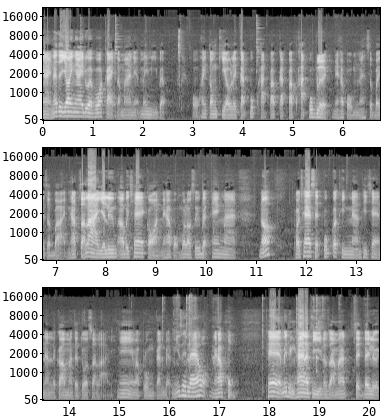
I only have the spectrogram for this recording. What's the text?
ง่าย น่าจะย่อยง่ายด้วยเพราะว่าไก่เรามาเนี่ยไม่มีแบบโอ้ให้ต้องเคี้ยวเลยกัดปุ๊บขัดปั๊บกัดปั๊บขัดปุ๊บเลยนะครับผมนะสบายสบายๆนะครับสาหร่ายอย่าลืมเอาไปแช่ก่อนนะครับผมเพราะเราซื้อแบบแห้งมาเนาะพอแช่เสร็จปุ๊บก็ทิ้งน้ำที่แช่นั้น แล้วก็เอามาแต่ตัวสาหร่ายนี่มาปรุงกันแบบนี้เสร็จแล้วนะครับผม แค่ไม่ถึง 5 นาทีเราสามารถเสร็จได้เลย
